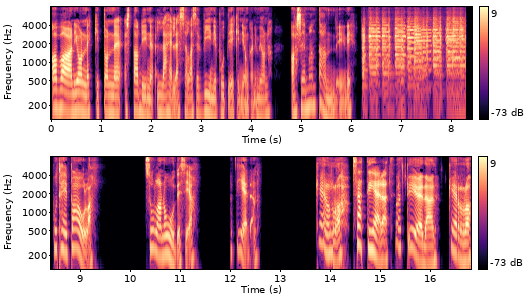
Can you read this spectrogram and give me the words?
avaan jonnekin tonne stadin lähelle sellaisen viiniputiikin, jonka nimi on Aseman Tanniini. Mut hei Paula, sulla on uutisia. Mä tiedän. Kerro. Sä tiedät. Mä tiedän. Kerro.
